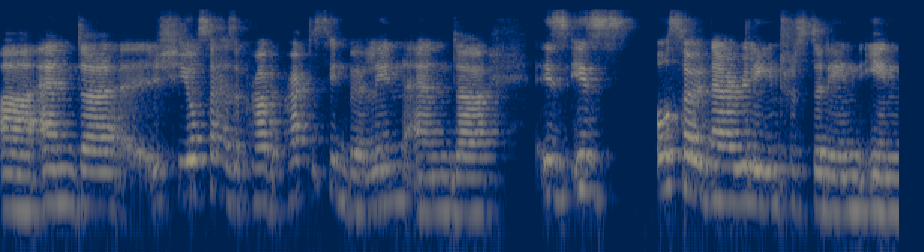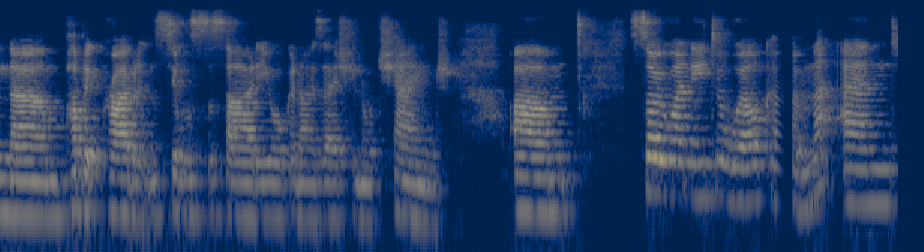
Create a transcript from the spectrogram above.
Uh, and uh, she also has a private practice in Berlin and uh, is, is also now really interested in, in um, public, private and civil society organisational change. Um, so Anita, welcome. And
